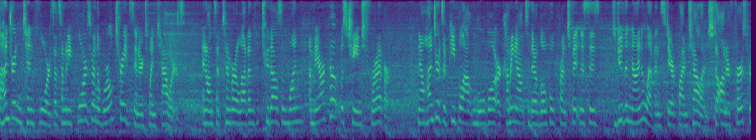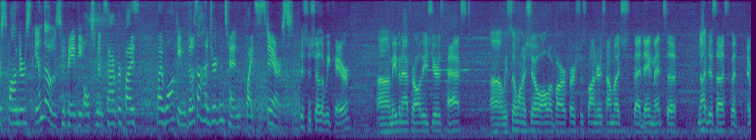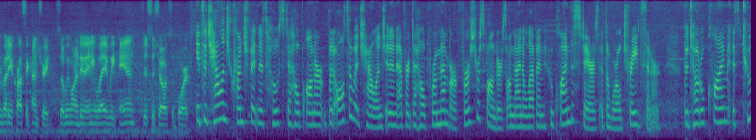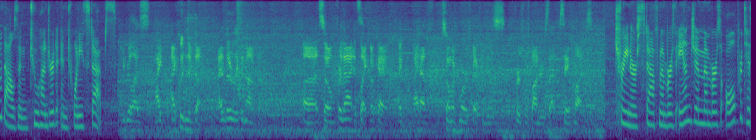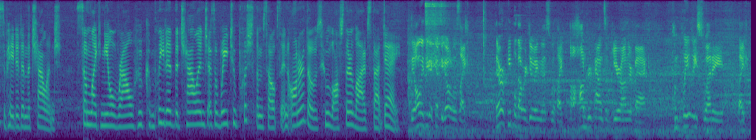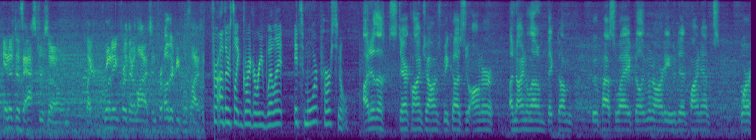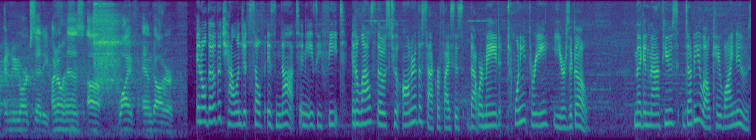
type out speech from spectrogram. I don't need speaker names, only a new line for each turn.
110 floors. That's how many floors are in the World Trade Center Twin Towers. And on September 11th, 2001, America was changed forever. Now, hundreds of people out in Louisville are coming out to their local Crunch Fitnesses to do the 9 11 Stair Climb Challenge to honor first responders and those who paid the ultimate sacrifice by walking those 110 flights of stairs.
just to show that we care. Um, even after all these years passed, uh, we still want to show all of our first responders how much that day meant to not just us, but everybody across the country. So we want to do any way we can just to show our support.
It's a challenge Crunch Fitness hosts to help honor, but also a challenge in an effort to help remember first responders on 9 11 who climbed the stairs at the World Trade Center. The total climb is 2,220 steps.
you realize I, I couldn't have done it. I literally could not have done it. Uh, so for that, it's like, okay, I, I have so much more respect for these first responders that saved lives.
Trainers, staff members, and gym members all participated in the challenge. Some, like Neil Rao, who completed the challenge as a way to push themselves and honor those who lost their lives that day.
The only thing that kept me going was like, there are people that were doing this with like a hundred pounds of gear on their back, completely sweaty, like in a disaster zone, like running for their lives and for other people's lives.
For others like Gregory Willett, it's more personal.
I did the stair climb challenge because to honor a 9/11 victim who passed away, Billy Minardi, who did finance work in New York City. I know his uh, wife and daughter.
And although the challenge itself is not an easy feat, it allows those to honor the sacrifices that were made 23 years ago. Megan Matthews, WLKY News.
